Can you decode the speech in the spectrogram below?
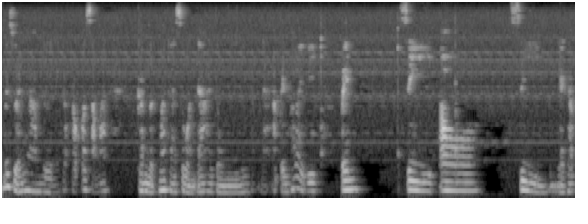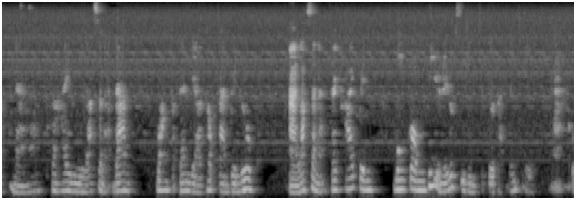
ไม่สวยงามเลยนะครับ เราก็สามารถกำหนดมาตราส่วนได้ตรงนี้นะครับนะเป็นเท่าไหร่ดีเป็น 4 ต่อ 4 นะครับนะเพื่อให้มีลักษณะด้านกว้างกับด้านยาวเท่ากันเป็นรูปอ่าลักษณะคล้ายๆ เป็นวงกลมที่อยู่ในรูปสี่เหลี่ยมจัตุรัสนั่นเองอ่าโอ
